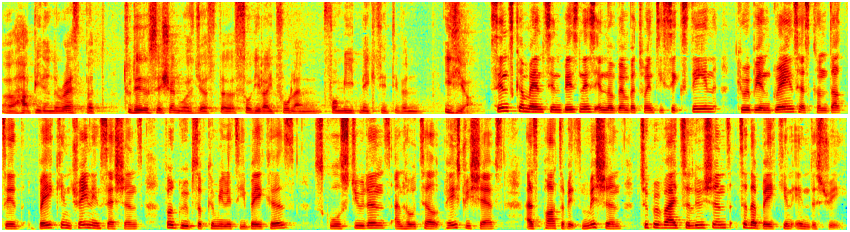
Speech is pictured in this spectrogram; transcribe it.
uh, happy than the rest. But today the session was just so delightful, and for me it makes it even easier. Since commencing business in November 2016, Caribbean Grains has conducted baking training sessions for groups of community bakers, school students, and hotel pastry chefs as part of its mission to provide solutions to the baking industry.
